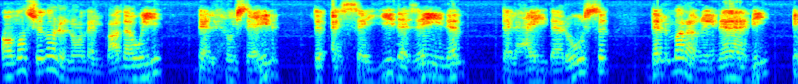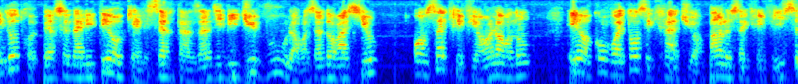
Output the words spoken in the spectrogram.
en mentionnant le nom d'El-Badawi, d'El-Hussein, de Es-Sayyid Zaynab, d'El-Aïdarous, d'El-Marghinani et d'autres personnalités auxquelles certains individus vouent leurs adorations en sacrifiant leur nom et en convoitant ces créatures par le sacrifice,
